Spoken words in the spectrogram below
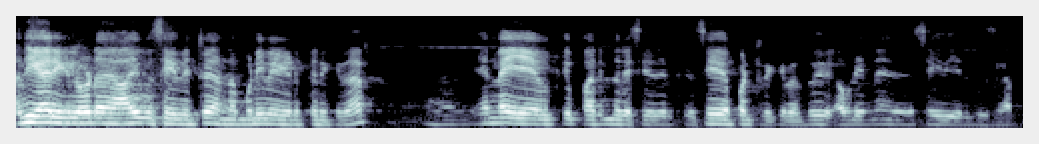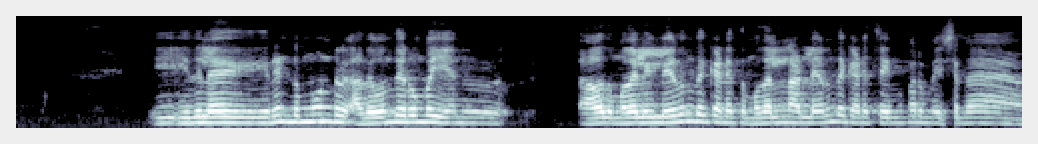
அதிகாரிகளோட ஆய்வு செய்துட்டு அந்த முடிவை எடுத்திருக்கிறார். என்ஐஏவுக்கு பரிந்துரை செய்திருக்கு செய்யப்பட்டிருக்கிறது அப்படின்னு செய்தி இருக்கு சார். இ- இதுல இரண்டு மூன்று அது வந்து ரொம்ப என் அதாவது முதலில் இருந்து கிடைத்த முதல் நாள்ல இருந்து கிடைச்ச இன்ஃபர்மேஷனை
